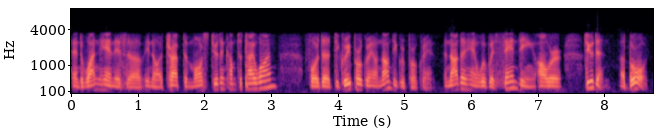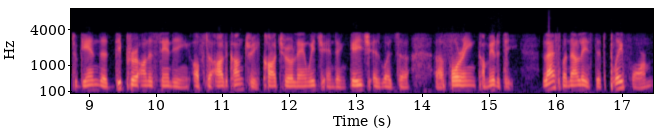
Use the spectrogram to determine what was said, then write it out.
And the one hand is uh, you know attract more students come to Taiwan for the degree program or non-degree program. On another hand, we were sending our students abroad to gain the deeper understanding of the other country, cultural language, and engage with the uh, foreign community. Last but not least, the platform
